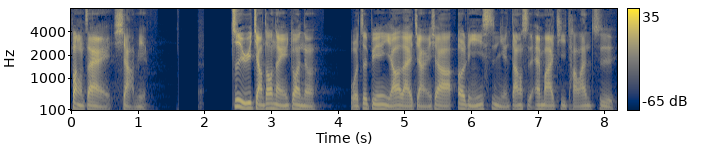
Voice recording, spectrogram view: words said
放在下面。至于讲到哪一段呢，我这边也要来讲一下二零一四年当时 MIT 台湾志。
